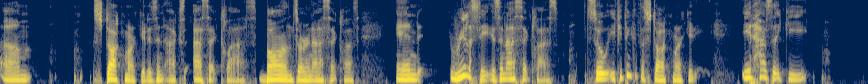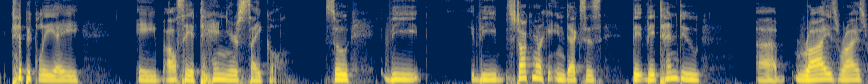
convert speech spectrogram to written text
um, stock market is an asset class, bonds are an asset class, and real estate is an asset class. So if you think of the stock market, it has like a typically a a I'll say a 10 year cycle. So the the stock market indexes they, they tend to uh, rise, rise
